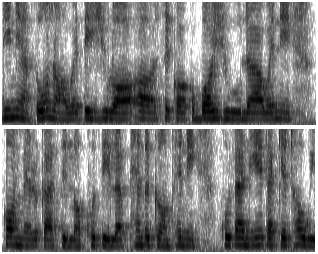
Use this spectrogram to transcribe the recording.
ဒီနေသောနော်ဝဲတိယူလောအစစ်ကောကဘောယူလာဝဲနေကောအမေရိကတိလောက်ခုတိလာပန်တဂွန်ဖဲနေ ခုသနေတကက်ထောက်ဝီ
